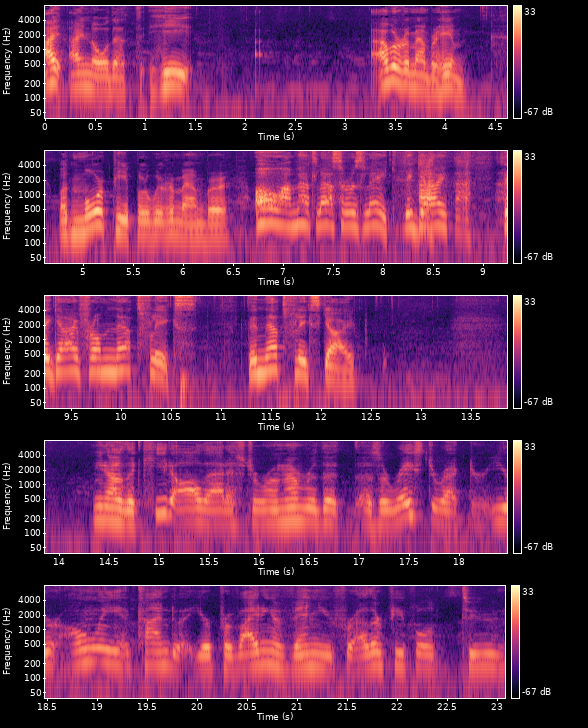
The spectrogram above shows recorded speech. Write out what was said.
I, I know that he I will remember him, but more people will remember. Oh, I met Lazarus Lake. The guy, the guy from Netflix, the Netflix guy. You know, the key to all that is to remember that as a race director, you're only a conduit. You're providing a venue for other people to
